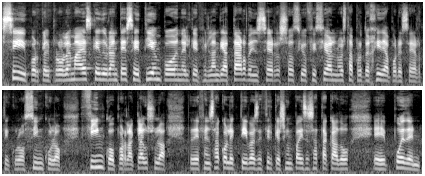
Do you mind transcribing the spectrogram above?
Sí, porque el problema es que durante ese tiempo en el que Finlandia tarde en ser socio oficial no está protegida por ese artículo 5, por la cláusula de defensa colectiva, es decir, que si un país es atacado eh, pueden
